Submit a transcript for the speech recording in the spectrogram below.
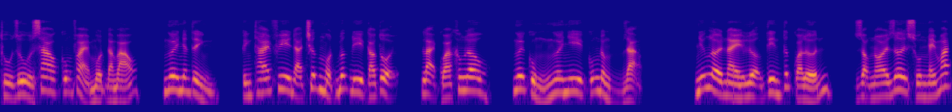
thủ dù sao cũng phải một đảm báo, ngươi nhân tình, kính thái phi đã trước một bước đi cáo tội, lại quá không lâu, ngươi cùng ngươi nhi cũng đồng dạng. Những lời này lượng tin tức quá lớn, giọng nói rơi xuống nháy mắt,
